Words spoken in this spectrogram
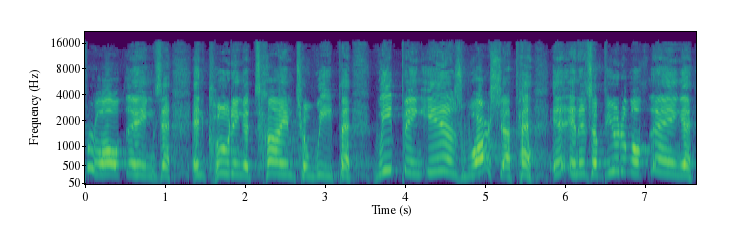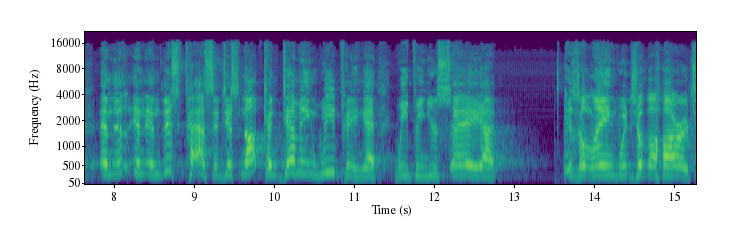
for all things, uh, including a time to weep. Uh, weeping is worship, uh, and it's a beautiful thing. And in this passage, it's not condemning weeping. Weeping, you say, is a language of the heart.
